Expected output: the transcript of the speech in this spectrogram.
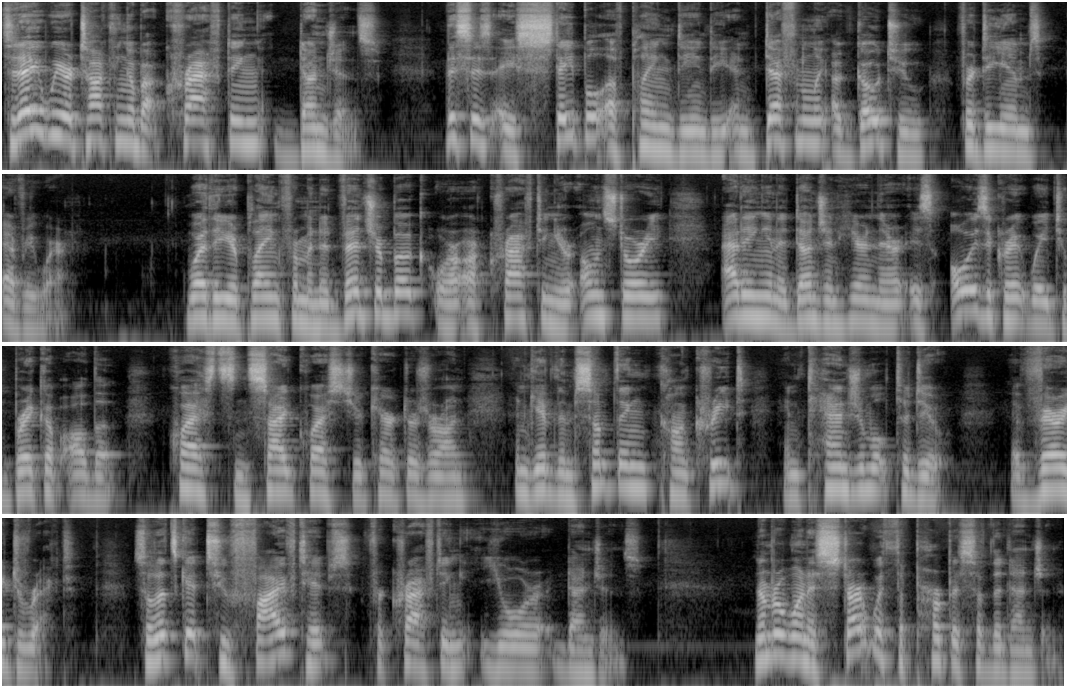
Today we are talking about crafting dungeons. This is a staple of playing D&D and definitely a go-to for DMs everywhere. Whether you're playing from an adventure book or are crafting your own story, adding in a dungeon here and there is always a great way to break up all the quests and side quests your characters are on and give them something concrete and tangible to do. Very direct. So let's get to five tips for crafting your dungeons. Number one is start with the purpose of the dungeon.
